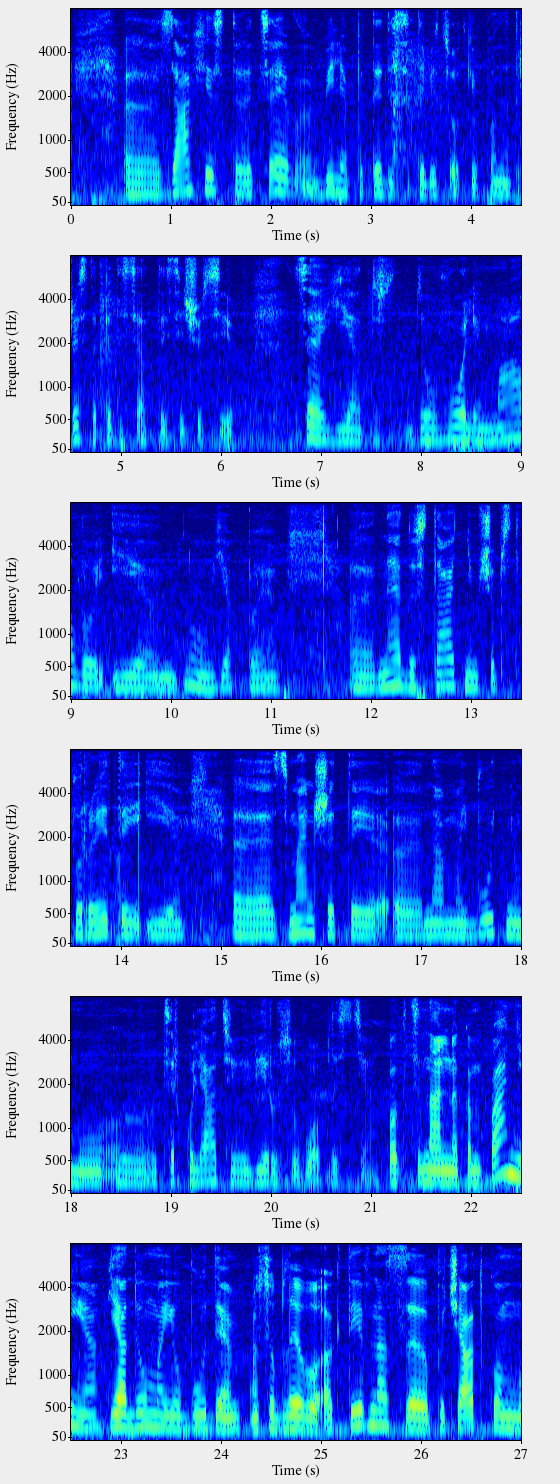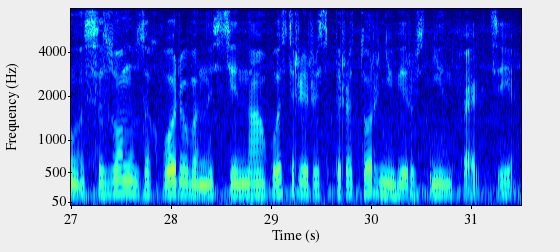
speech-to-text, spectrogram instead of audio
е, захист, це е, біля 50%, понад 350 тисяч осіб. Це є дос- доволі мало і ну, якби е, недостатнім, щоб створити і е, зменшити е, на майбутньому циркуляцію вірусу в області. Вакцинальна кампанія, я думаю, буде особливо активна з початком сезону захворюваності на гострі респіраторні вірусні інфекції.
